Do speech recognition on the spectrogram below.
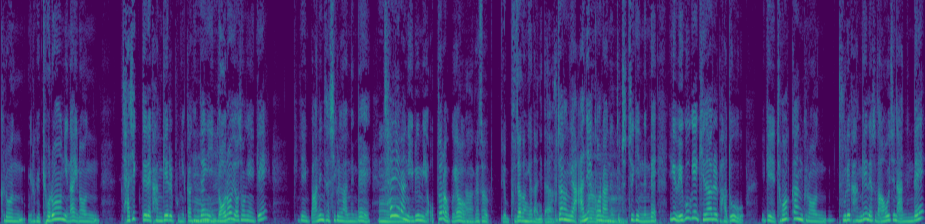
그런 이렇게 결혼이나 이런 자식들의 관계를 보니까 굉장히 음. 여러 여성에게 굉장히 많은 자식을 낳았는데 음. 찰리라는 이름이 없더라고요. 아, 그래서 부자 관계는 아니다. 부자 관계가 아닐 음, 거라는 음. 또 추측이 있는데 이게 외국의 기사를 봐도 이게 정확한 그런 둘의 관계에 대해서 나오지는 않는데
